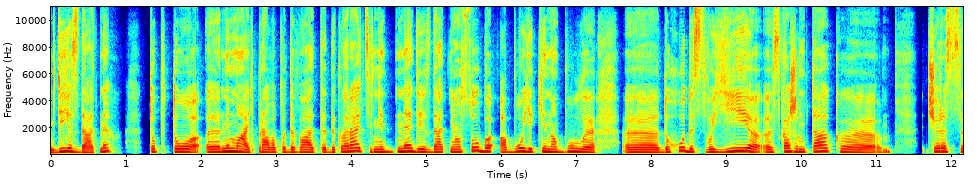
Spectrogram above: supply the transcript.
дієздатних. Тобто не мають права подавати декларації ні- недієздатні особи, або які набули доходи свої, скажімо так, через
